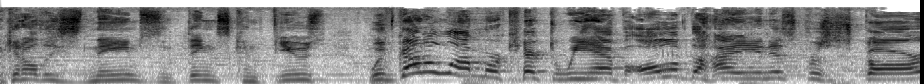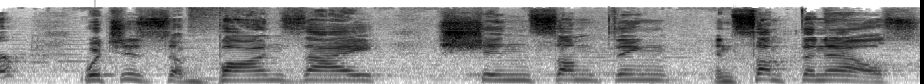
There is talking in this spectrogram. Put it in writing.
I get all these names and things confused. We've got a lot more character. We have all of the hyenas for Scar, which is Bonsai, Shin something, and something else.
